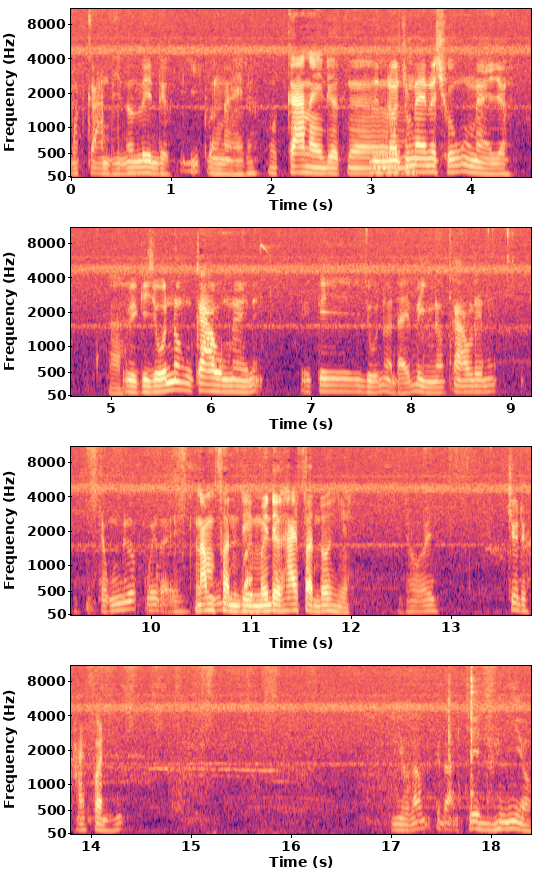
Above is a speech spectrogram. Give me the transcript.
Một can thì nó lên được ít bằng này đó. Một can này được uh... nó trong này nó xuống bằng này rồi. À. Vì cái rốn nó cũng cao bằng này đấy. Cái cái rốn ở đáy bình nó cao lên đấy. Chống nước với lại 5 phần thì mới được hai phần thôi nhỉ. Thôi. Chưa được hai phần. Ấy. Nhiều lắm, cái đoạn trên mới nhiều.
